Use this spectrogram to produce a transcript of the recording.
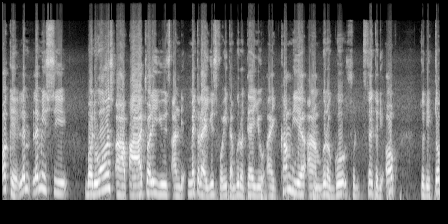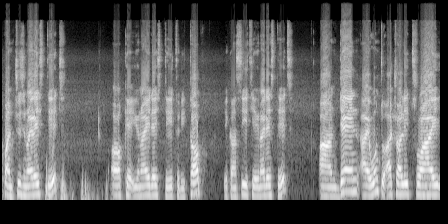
okay let, let me see. But the ones I, I actually use and the method i use for it i'm going to tell you. I come here and i'm going to go straight to the up to the top and choose united states. Okay united states to the top. You can see it here united states and then i want to actually try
